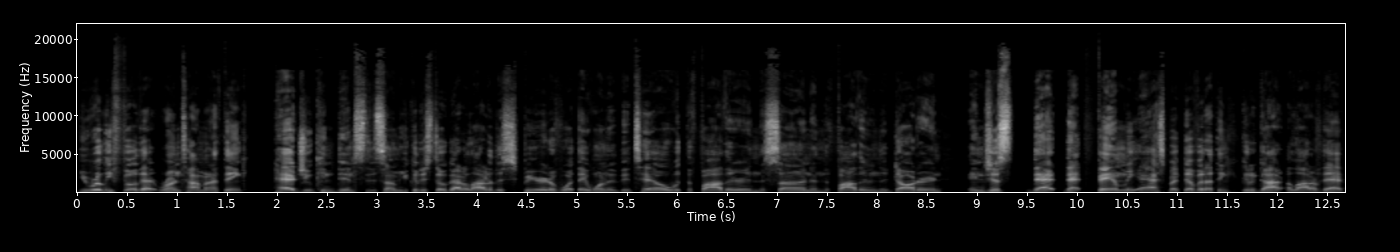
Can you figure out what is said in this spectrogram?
you really feel that runtime, and I think had you condensed it some, you could have still got a lot of the spirit of what they wanted to tell with the father and the son and the father and the daughter and and just that that family aspect of it. I think you could have got a lot of that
